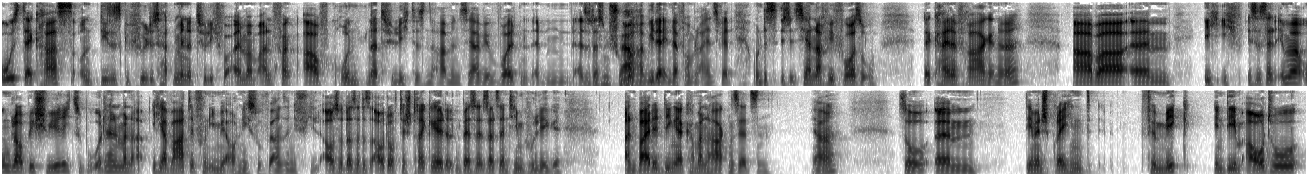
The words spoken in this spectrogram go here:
oh, ist der krass. Und dieses Gefühl, das hatten wir natürlich vor allem am Anfang aufgrund natürlich des Namens. Ja, wir wollten, ähm, also dass ein Schumacher ja. wieder in der Formel 1 wird. Und das ist, ist ja nach wie vor so. Äh, keine Frage, ne? Aber ähm, ich, ich, es ist halt immer unglaublich schwierig zu beurteilen. Man, ich erwarte von ihm ja auch nicht so wahnsinnig viel, außer dass er das Auto auf der Strecke hält und besser ist als sein Teamkollege. An beide Dinger kann man Haken setzen. Ja? So, ähm, dementsprechend für Mick in dem Auto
